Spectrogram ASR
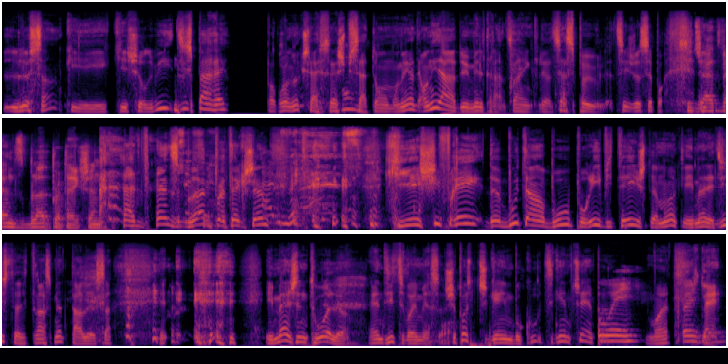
le sang qui, qui est sur lui disparaît. Pas probablement que ça sèche puis ça tombe. On est, on est en 2035, là. ça se peut. Là. Tu sais, Je sais pas. C'est du Advanced Blood Protection. Advanced Blood Protection qui est chiffré de bout en bout pour éviter justement que les maladies se transmettent par le sang. Imagine-toi, là. Andy, tu vas aimer ça. Je sais pas si tu gagnes beaucoup. Tu gagnes-tu un peu? Oui. Ouais. Ben.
